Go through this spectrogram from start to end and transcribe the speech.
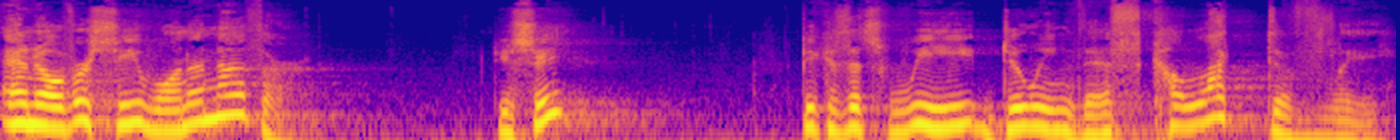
and oversee one another. Do you see? Because it's we doing this collectively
